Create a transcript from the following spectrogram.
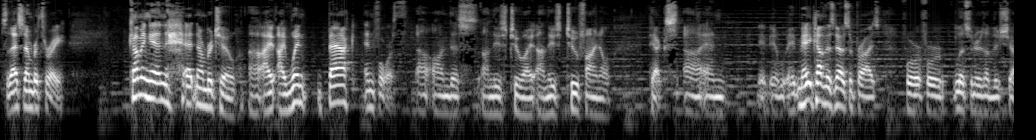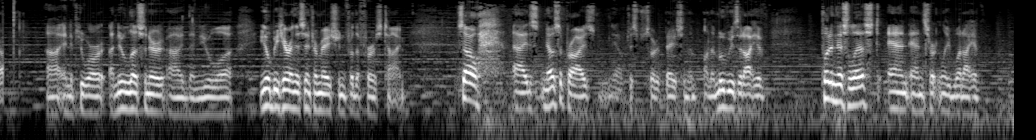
so that's number three. Coming in at number two, uh, I, I, went back and forth uh, on this on these two on these two final picks, uh, and it, it, it, may come as no surprise for for listeners of this show. Uh, and if you are a new listener, uh, then you'll uh, you'll be hearing this information for the first time. So it's no surprise, you know, just sort of based on the on the movies that I have put in this list, and and certainly what I have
